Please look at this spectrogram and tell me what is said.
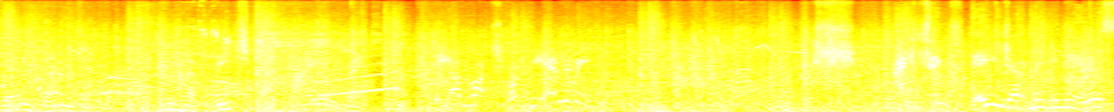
Well done, General. You have reached a higher rank. Be on watch for the enemy. Shh, I sense danger maybe near us.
